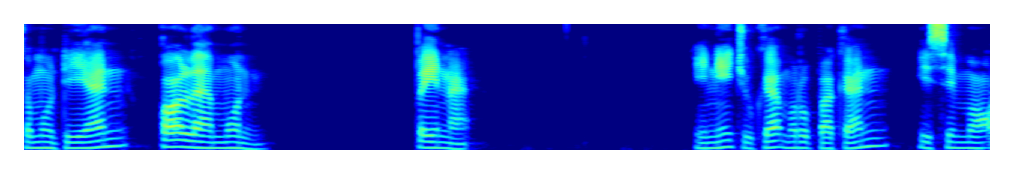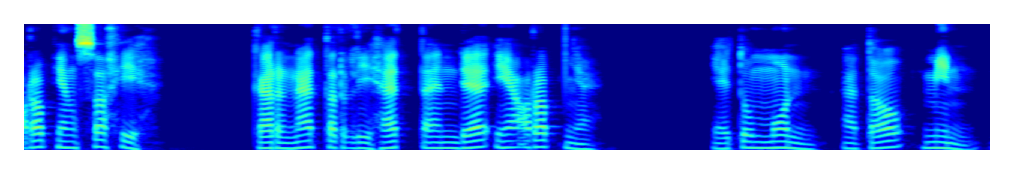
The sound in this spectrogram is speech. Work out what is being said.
Kemudian qalamun pena ini juga merupakan isim mu'rab yang sahih karena terlihat tanda i'rabnya yaitu mun atau min.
